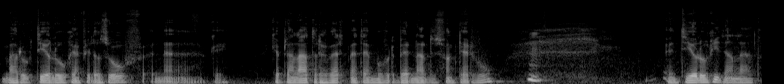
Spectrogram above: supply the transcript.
maar ook theoloog en filosoof. En. Ik heb dan later gewerkt met hem over Bernardus van Clairvaux. In theologie dan later.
